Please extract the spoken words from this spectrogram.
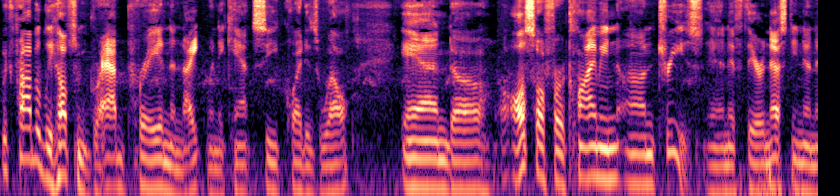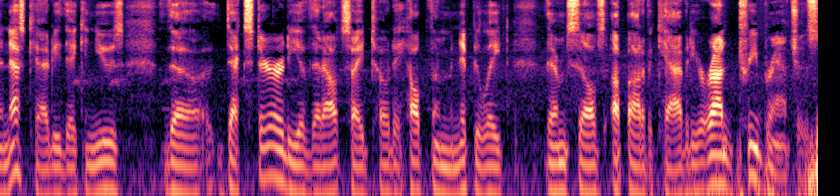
which probably helps them grab prey in the night when they can't see quite as well. And uh, also for climbing on trees. And if they're nesting in a nest cavity, they can use the dexterity of that outside toe to help them manipulate themselves up out of a cavity or on tree branches.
